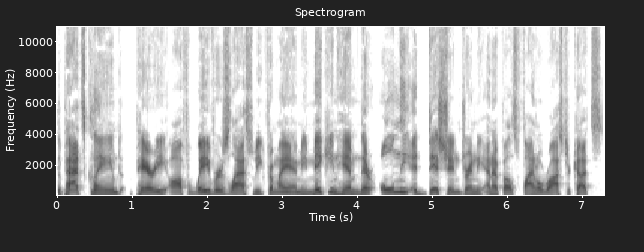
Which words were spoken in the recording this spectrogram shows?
The Pats claimed Perry off waivers last week from Miami, making him their only addition during the NFL's final roster cuts.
